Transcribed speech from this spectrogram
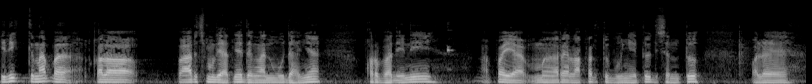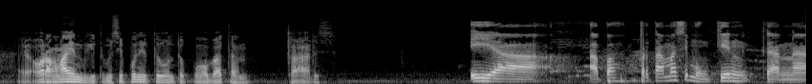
ini kenapa kalau Pak Aris melihatnya dengan mudahnya korban ini apa ya merelakan tubuhnya itu disentuh oleh orang lain begitu meskipun itu untuk pengobatan Pak Aris iya apa pertama sih mungkin karena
